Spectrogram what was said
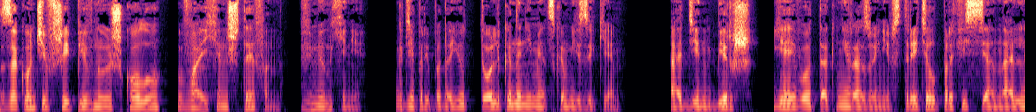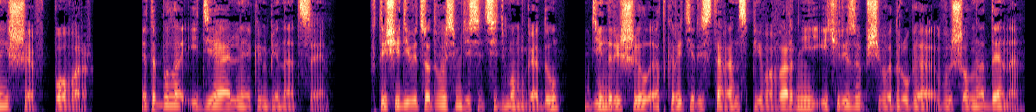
закончивший пивную школу Вайхенштефан в Мюнхене, где преподают только на немецком языке. Один Бирш, я его так ни разу и не встретил, профессиональный шеф-повар. Это была идеальная комбинация. В 1987 году Дин решил открыть ресторан с пивоварней и через общего друга вышел на Дэна.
